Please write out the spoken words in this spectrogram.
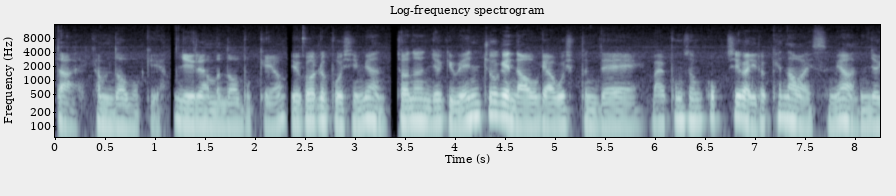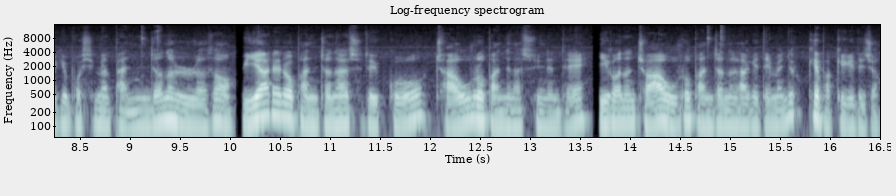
다 이렇게 한번 넣어 볼게요. 얘를 한번 넣어 볼게요. 이거를 보시면 저는 여기 왼쪽에 나오게 하고 싶은데 말풍선 꼭지가 이렇게 나와 있으면 여기 보시면 반전을 눌러서 위아래로 반전할 수도 있고 좌우로 반전할 수 있는데 이거는 좌우로 반전을 하게 되면 이렇게 바뀌게 되죠.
